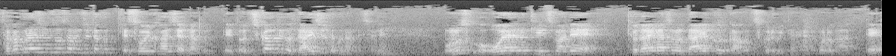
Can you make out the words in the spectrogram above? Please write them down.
坂倉純三さんの住宅ってそういう感じじゃなくってどっちかというと大住宅なんですよね。ものすごく大屋の切り妻で巨大なその大空間を作るみたいなところがあって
